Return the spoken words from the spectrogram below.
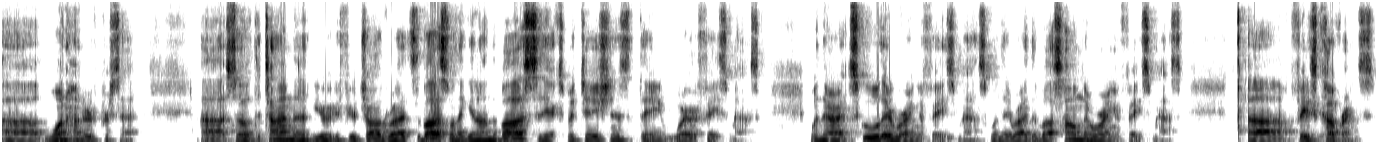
100%. Uh, uh, so at the time that your, if your child rides the bus, when they get on the bus, the expectation is that they wear a face mask. When they're at school, they're wearing a face mask. When they ride the bus home, they're wearing a face mask, uh, face coverings.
